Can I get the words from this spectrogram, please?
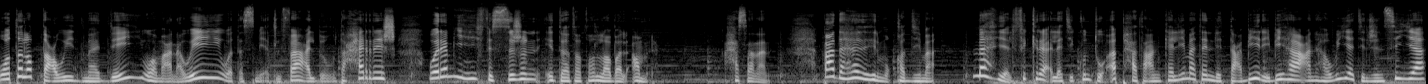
وطلب تعويض مادي ومعنوي وتسمية الفاعل بالمتحرش ورميه في السجن إذا تطلب الأمر. حسنا. بعد هذه المقدمة ما هي الفكرة التي كنت أبحث عن كلمة للتعبير بها عن هويتي الجنسية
